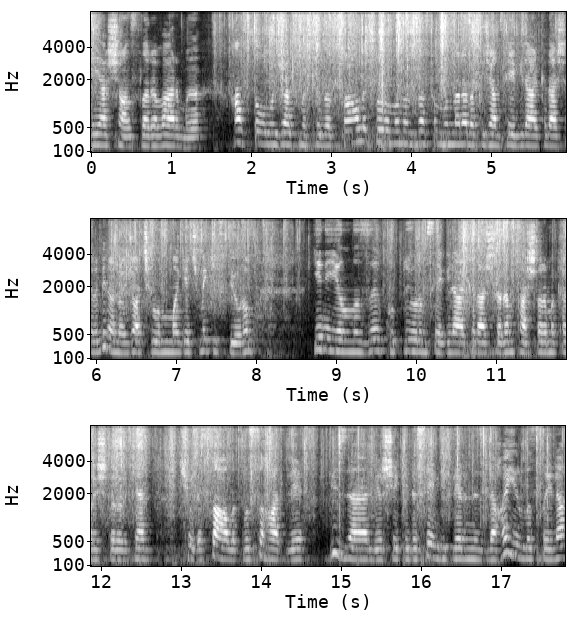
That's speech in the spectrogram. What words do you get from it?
veya şansları var mı? Hasta olacak mısınız? Sağlık durumunuz nasıl? Bunlara bakacağım sevgili arkadaşlarım. Bir an önce açılımıma geçmek istiyorum. Yeni yılınızı kutluyorum sevgili arkadaşlarım. Taşlarımı karıştırırken şöyle sağlıklı, sıhhatli, güzel bir şekilde sevdiklerinizle, hayırlısıyla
